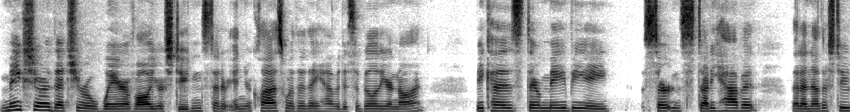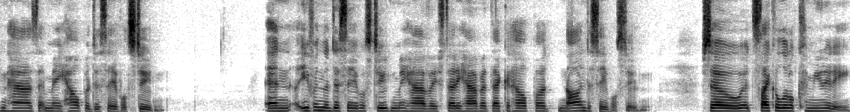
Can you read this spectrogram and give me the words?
Make sure that you're aware of all your students that are in your class, whether they have a disability or not, because there may be a certain study habit that another student has that may help a disabled student. And even the disabled student may have a study habit that could help a non-disabled student. So it's like a little community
